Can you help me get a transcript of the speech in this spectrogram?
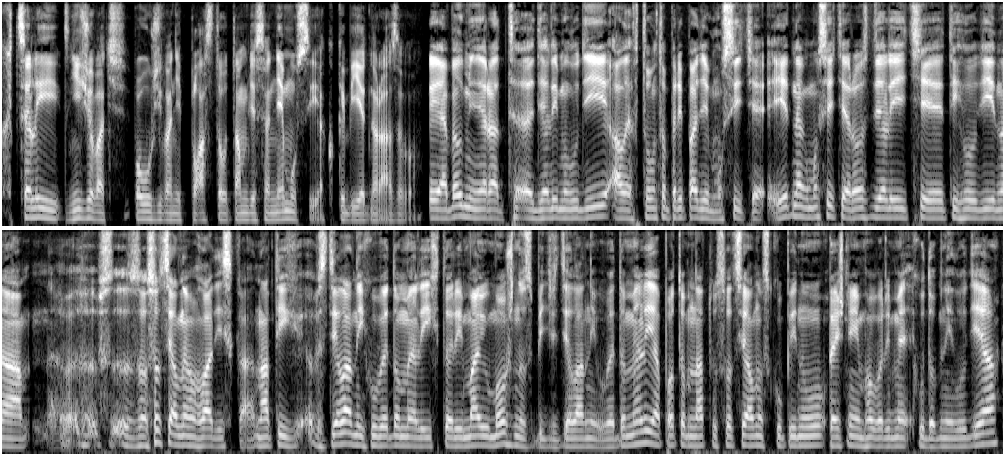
chceli znižovať používanie plastov tam, kde sa nemusí, ako keby jednorázovo. Ja veľmi nerad e, delím ľudí, ale v tomto prípade musíte. Jednak musíte rozdeliť e, tých ľudí na, e, zo sociálneho hľadiska, na tých vzdelaných uvedomelých, ktorí majú možnosť byť vzdelaní uvedomelí a potom na tú sociálnu skupinu, bežne im hovoríme chudobní ľudia,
